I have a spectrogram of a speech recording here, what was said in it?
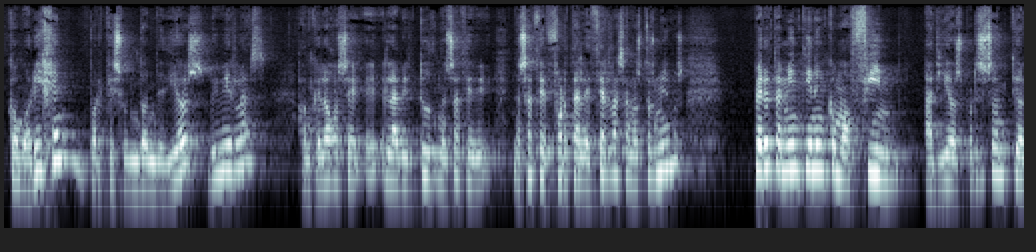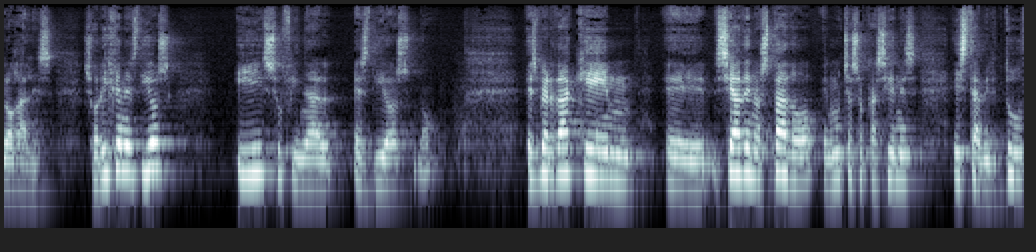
como origen, porque es un don de Dios vivirlas, aunque luego eh, la virtud nos hace, fortalecerlas a nosotros mismos, pero también tienen como fin a Dios, por eso son teologales. Su origen es Dios y su final es Dios. ¿no? Es verdad que eh, se ha denostado en muchas ocasiones esta virtud.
